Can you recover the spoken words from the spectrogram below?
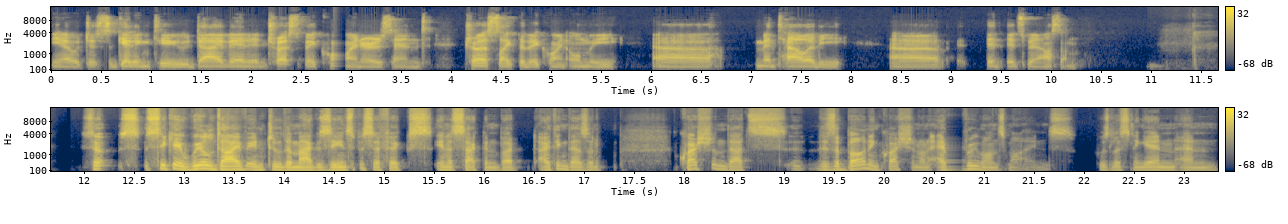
you know, just getting to dive in and trust Bitcoiners and trust like the Bitcoin only uh, mentality uh, it, has been awesome. So, CK, we'll dive into the magazine specifics in a second, but I think there's a question that's there's a burning question on everyone's minds who's listening in and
